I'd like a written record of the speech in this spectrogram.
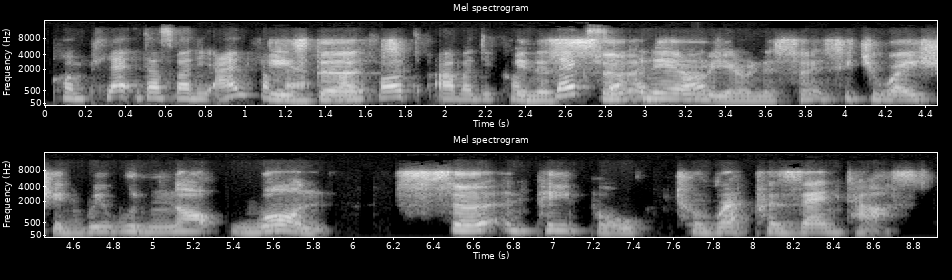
komplett, das war die einfache Is that Antwort, aber die in a komplexe certain Antwort, area, in a certain situation, we would not want certain people to represent us.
